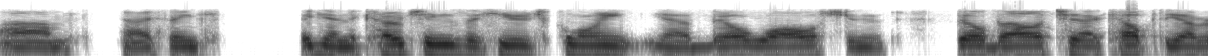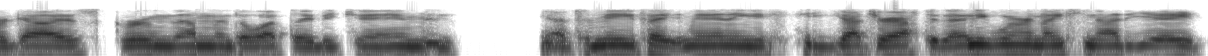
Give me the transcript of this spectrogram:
Um, I think again, the coaching's a huge point. You know, Bill Walsh and Bill Belichick helped the other guys groom them into what they became. And you know, to me, Peyton Manning, he got drafted anywhere in 1998.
